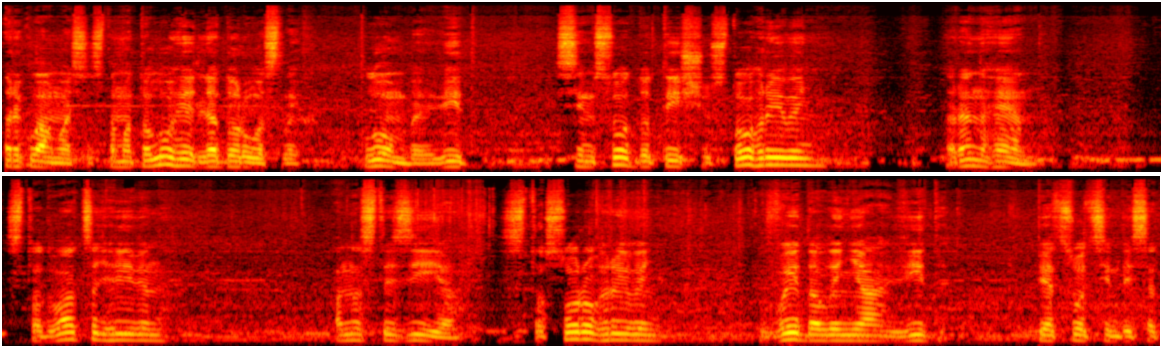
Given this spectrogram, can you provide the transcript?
реклама стоматологія для дорослих. Пломби від 700 до 1100 гривень. Рентген 120 гривень. Анестезія 140 гривень. Видалення від 570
